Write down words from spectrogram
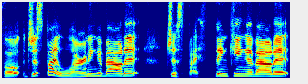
fo- just by learning about it, just by thinking about it,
